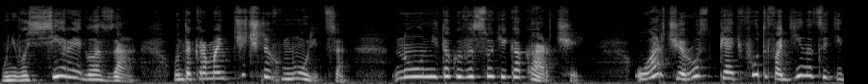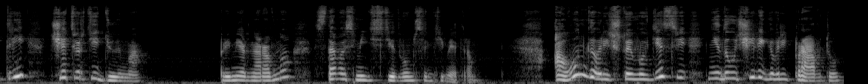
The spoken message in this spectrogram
У него серые глаза, он так романтично хмурится, но он не такой высокий, как Арчи. У Арчи рост 5 футов 11 и 3 четверти дюйма, примерно равно 182 сантиметрам. А он говорит, что его в детстве не доучили говорить правду,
